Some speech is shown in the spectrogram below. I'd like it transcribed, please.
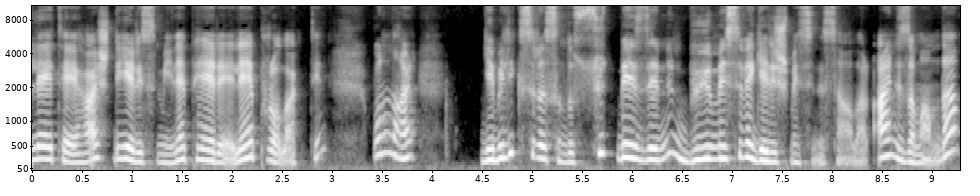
LTH diğer ismiyle PRL prolaktin. Bunlar gebelik sırasında süt bezlerinin büyümesi ve gelişmesini sağlar. Aynı zamanda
